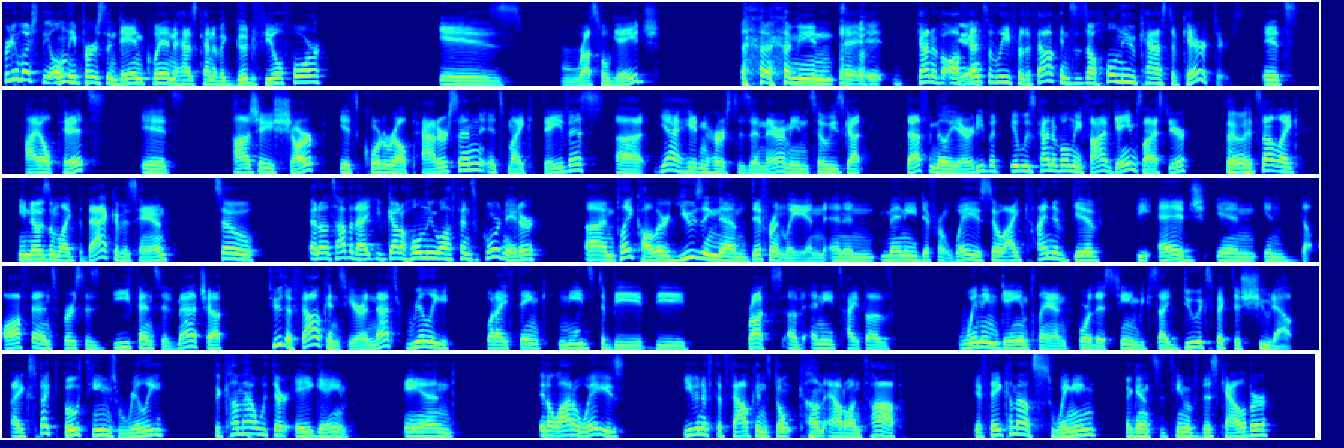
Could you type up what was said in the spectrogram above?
pretty much the only person Dan Quinn has kind of a good feel for is Russell Gage. I mean, it, kind of offensively yeah. for the Falcons, it's a whole new cast of characters. It's Kyle Pitts, it's Tajae Sharpe, it's Cordarrelle Patterson, it's Mike Davis. Uh, yeah, Hayden Hurst is in there. I mean, so he's got that familiarity, but it was kind of only five games last year. So it's not like he knows them like the back of his hand. So, and on top of that, you've got a whole new offensive coordinator uh, and play caller using them differently and, and in many different ways. So I kind of give the edge in in the offense versus defensive matchup to the Falcons here. And that's really what I think needs to be the crux of any type of winning game plan for this team because I do expect a shootout. I expect both teams really to come out with their A game. And in a lot of ways, even if the Falcons don't come out on top, if they come out swinging against a team of this caliber,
